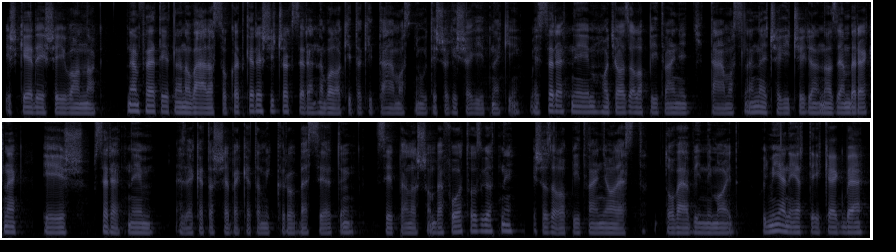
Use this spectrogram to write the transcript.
és kérdései vannak. Nem feltétlen a válaszokat keresi, csak szeretne valakit, aki támaszt nyújt, és aki segít neki. És szeretném, hogyha az alapítvány egy támasz lenne, egy segítség lenne az embereknek, és szeretném ezeket a sebeket, amikről beszéltünk, szépen lassan befoltozgatni, és az alapítványjal ezt továbbvinni majd. Hogy milyen értékekbe,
